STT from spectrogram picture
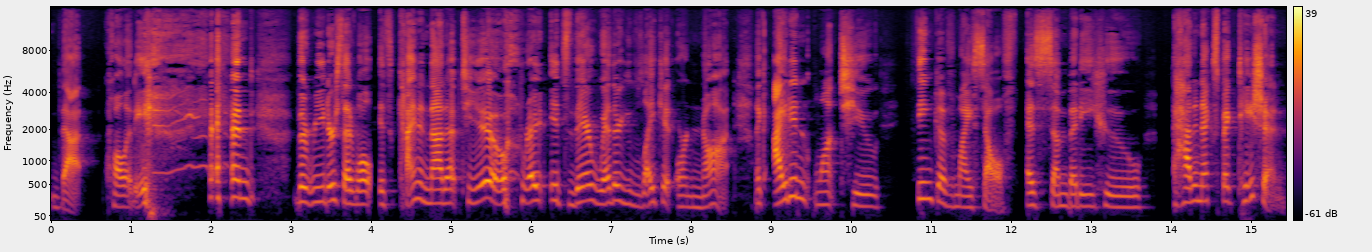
that quality. and the reader said, well, it's kind of not up to you, right? It's there whether you like it or not. Like I didn't want to think of myself as somebody who had an expectation.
